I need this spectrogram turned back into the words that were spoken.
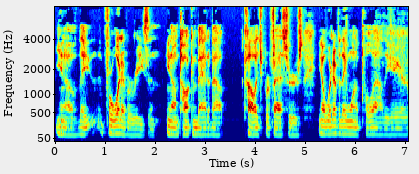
you know, they, for whatever reason, you know, I'm talking bad about college professors, you know, whatever they want to pull out of the air.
